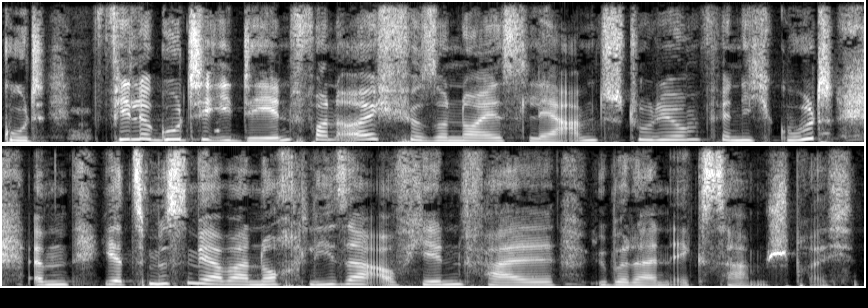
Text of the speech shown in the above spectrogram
Gut, viele gute Ideen von euch für so ein neues Lehramtsstudium, finde ich gut. Ähm, jetzt müssen wir aber noch, Lisa, auf jeden Fall über dein Examen sprechen.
